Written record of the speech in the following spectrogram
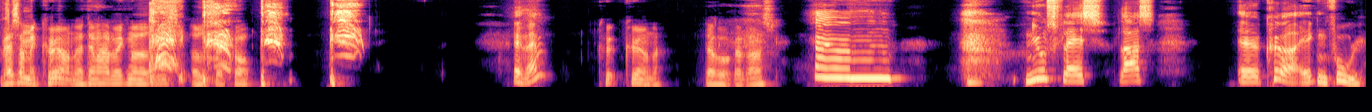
Hvad så med køerne? Dem har du ikke noget at udsat på. Øh, hvad? Kø, køerne, der hugger græs. Um, newsflash, Lars. Øh, køer er ikke en fugl.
